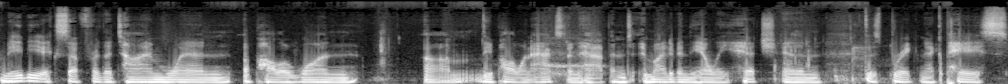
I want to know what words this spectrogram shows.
maybe except for the time when Apollo One um, the Apollo 1 accident happened, it might have been the only hitch in this breakneck pace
